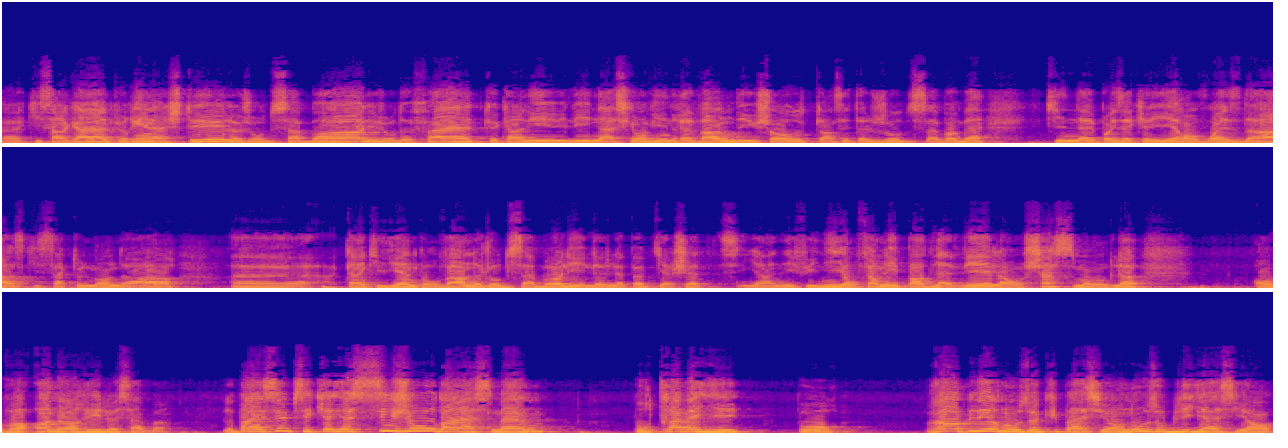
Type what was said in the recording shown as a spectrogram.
euh, qui s'engage à ne plus rien acheter le jour du sabbat, les jours de fête, que quand les, nations viendraient vendre des choses, quand c'était le jour du sabbat, ben, qu'ils n'avaient pas les accueillir. On voit Esdras qui sac tout le monde dehors euh, quand ils viennent pour vendre le jour du sabbat. le, peuple qui achète, il en est fini. On ferme les portes de la ville, on chasse ce monde-là. On va honorer le sabbat. Le principe, c'est qu'il y a six jours dans la semaine pour travailler, pour remplir nos occupations, nos obligations,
